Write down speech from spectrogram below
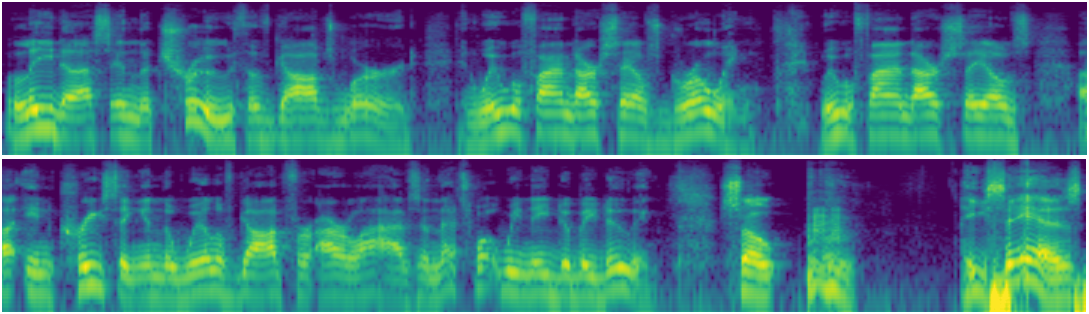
lead us in the truth of God's Word. And we will find ourselves growing. We will find ourselves uh, increasing in the will of God for our lives. And that's what we need to be doing. So he says,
